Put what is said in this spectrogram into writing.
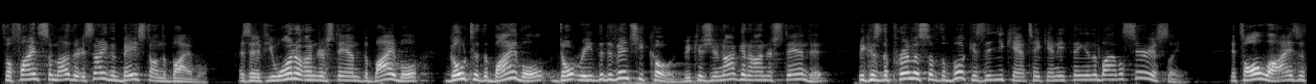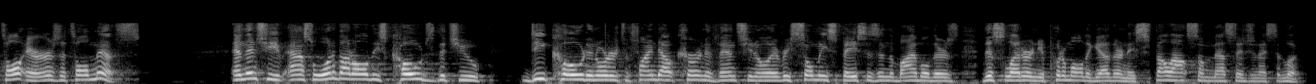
So find some other, it's not even based on the Bible. I said, if you want to understand the Bible, go to the Bible, don't read the Da Vinci Code, because you're not going to understand it, because the premise of the book is that you can't take anything in the Bible seriously. It's all lies, it's all errors, it's all myths. And then she asked, well, what about all these codes that you decode in order to find out current events? You know, every so many spaces in the Bible, there's this letter, and you put them all together, and they spell out some message. And I said, look,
